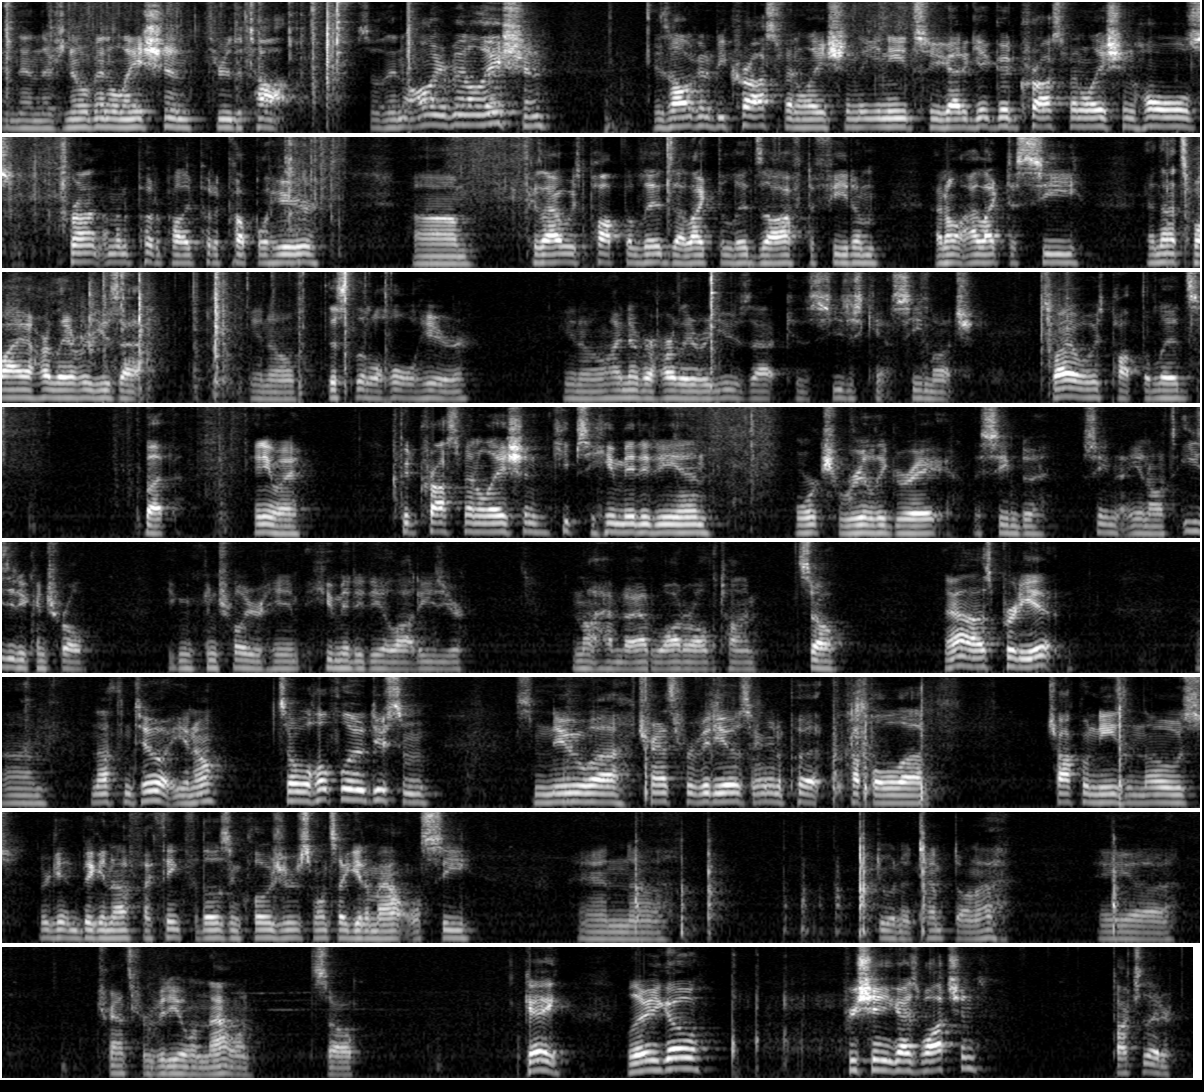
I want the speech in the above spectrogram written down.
And then there's no ventilation through the top. So then all your ventilation is all gonna be cross ventilation that you need. So you gotta get good cross ventilation holes front. I'm gonna put probably put a couple here. Um, because I always pop the lids. I like the lids off to feed them. I don't. I like to see, and that's why I hardly ever use that you know, this little hole here, you know, I never hardly ever use that because you just can't see much. So I always pop the lids. But anyway, good cross ventilation, keeps the humidity in, works really great. They seem to, seem you know, it's easy to control. You can control your hum humidity a lot easier, not having to add water all the time. So, yeah, that's pretty it. Um, nothing to it, you know. So we'll hopefully do some some new uh, transfer videos. I'm gonna put a couple uh, Chaco knees in those. They're getting big enough, I think, for those enclosures. Once I get them out, we'll see. And uh, do an attempt on a a uh, transfer video on that one. So, okay, well there you go. Appreciate you guys watching. Talk to you later.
